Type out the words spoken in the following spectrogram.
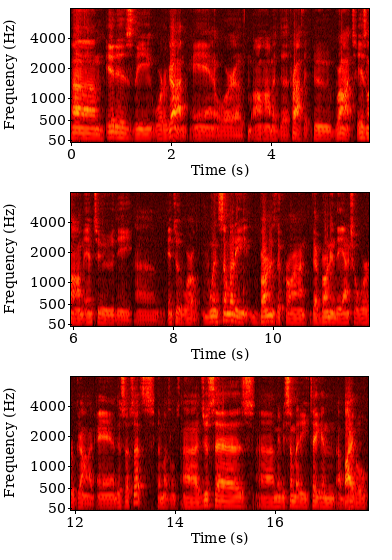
um, it is the Word of God and or of Muhammad the Prophet who brought Islam into the um, into the world. When somebody burns the Quran, they're burning the actual Word of God, and this upsets the Muslims. Uh, just as uh, maybe somebody taking a Bible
